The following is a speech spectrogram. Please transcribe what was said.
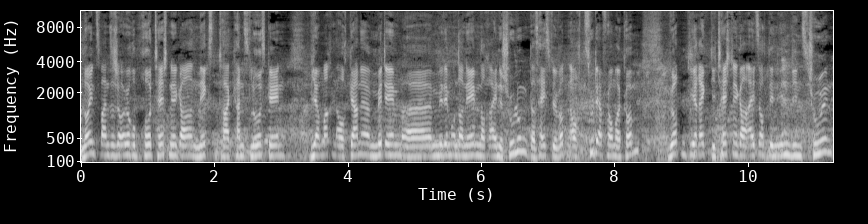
29 Euro pro Techniker, nächsten Tag kann es losgehen. Wir machen auch gerne mit dem, äh, mit dem Unternehmen noch eine Schulung. Das heißt, wir würden auch zu der Firma kommen, würden direkt die Techniker als auch den Innendienst schulen,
